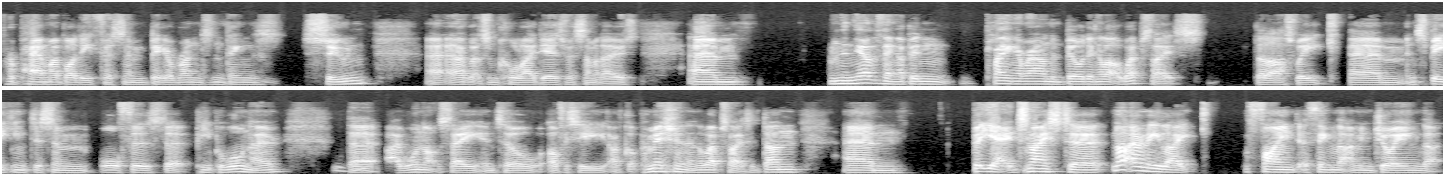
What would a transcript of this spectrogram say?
prepare my body for some bigger runs and things soon. Uh, I've got some cool ideas for some of those. Um, and then the other thing, I've been playing around and building a lot of websites the last week, um, and speaking to some authors that people will know that I will not say until obviously I've got permission and the websites are done. Um, but yeah, it's nice to not only like find a thing that I'm enjoying that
